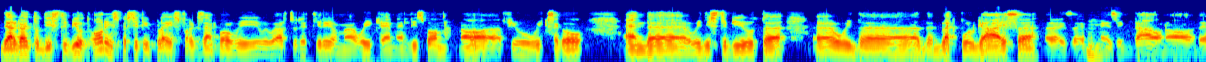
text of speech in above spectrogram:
They are going to distribute or in specific place. For example, we, we were to the Ethereum uh, weekend in Lisbon no, a few weeks ago, and uh, we distribute uh, uh, with the Blackpool guys. there is an mm-hmm. amazing DAO. No? They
